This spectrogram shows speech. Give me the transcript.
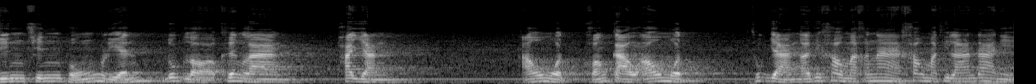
ดินชินผงเหรียญรูปหล่อเครื่องรางผ้ายัน เอาหมดของเก่าเอาหมดทุกอย่างอะไรที่เข้ามาข้างหน้าเข้ามาที่ร้านได้นี่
